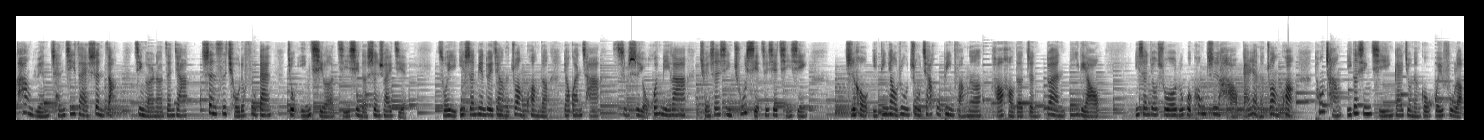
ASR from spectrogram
抗原沉积在肾脏，进而呢增加肾丝球的负担，就引起了急性的肾衰竭。所以医生面对这样的状况呢，要观察是不是有昏迷啦、全身性出血这些情形，之后一定要入住加护病房呢，好好的诊断医疗。医生就说，如果控制好感染的状况，通常一个星期应该就能够恢复了。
